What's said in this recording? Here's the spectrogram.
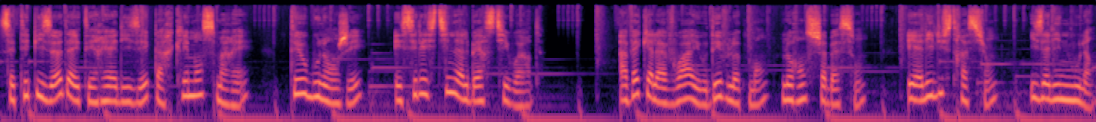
Cet épisode a été réalisé par Clémence Marais, Théo Boulanger et Célestine Albert Stewart, avec à la voix et au développement Laurence Chabasson et à l'illustration Isaline Moulin.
